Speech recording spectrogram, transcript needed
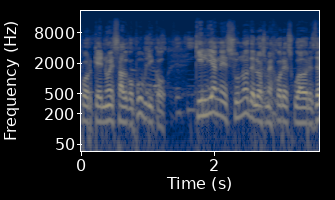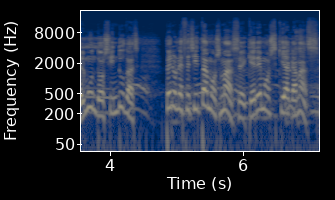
porque no es algo público. Kylian es uno de los mejores jugadores del mundo, sin dudas, pero necesitamos más, queremos que haga más.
